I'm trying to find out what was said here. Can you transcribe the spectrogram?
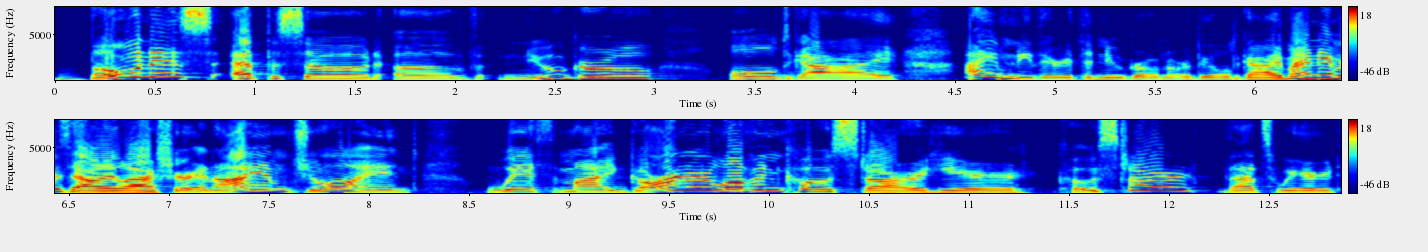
bonus episode of New Girl, Old Guy. I am neither the new girl nor the old guy. My name is Allie Lasher, and I am joined with my Garner loving co star here. Co star? That's weird.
